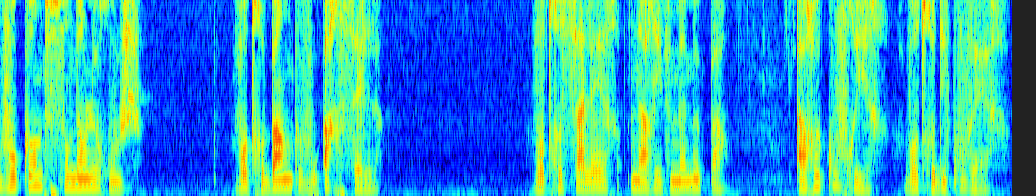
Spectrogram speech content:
Vos comptes sont dans le rouge. Votre banque vous harcèle. Votre salaire n'arrive même pas à recouvrir votre découvert.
